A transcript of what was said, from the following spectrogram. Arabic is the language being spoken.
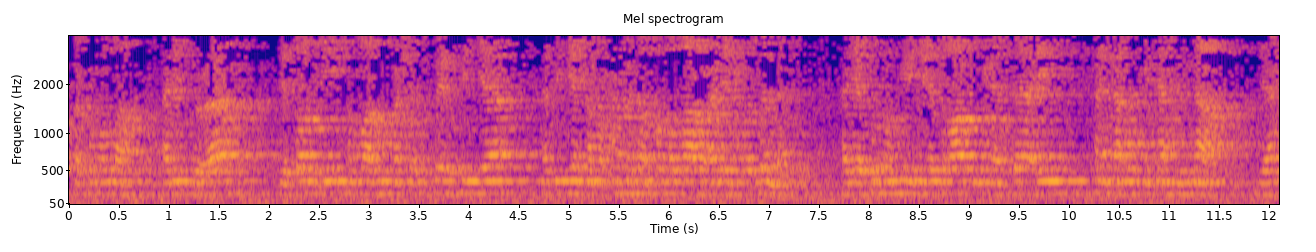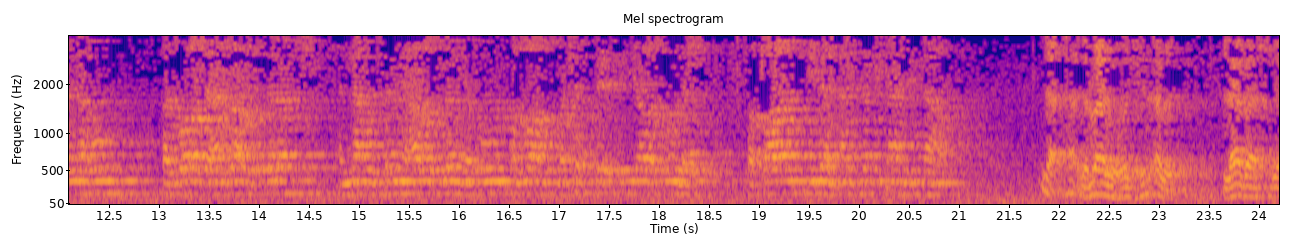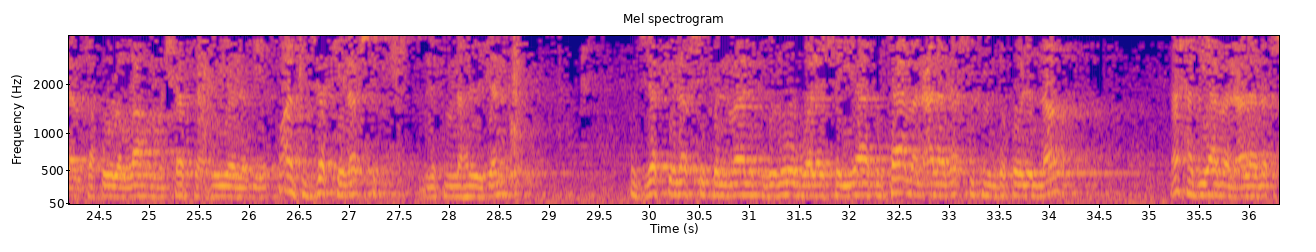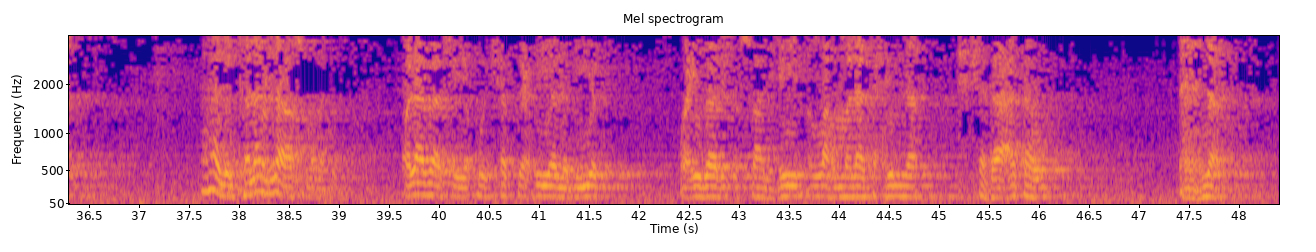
وفقكم الله. عن الدعاء بقوله اللهم شفع في نبيك محمدا صلى الله عليه وسلم. هل يكون فيه إقرار من الداعي أنه من أهل النار؟ لأنه قد ورد عن بعض السلف أنه سمع رجلا يقول اللهم شفع في رسولك. فقال إذا أنت من أهل النار. لا هذا ما له وجه أبدا. لا بأس بأن تقول اللهم شفع في نبيك. وأنت تزكي نفسك أنك من أهل الجنة. تزكي نفسك من مالك ذنوب ولا سيئات وتأمن على نفسك من دخول النار. أحد يأمن على نفسه. هذا الكلام لا أصل له. ولا بأس يقول شفع في نبيك وعبادك الصالحين. اللهم لا تحرمنا شفاعته. نعم.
